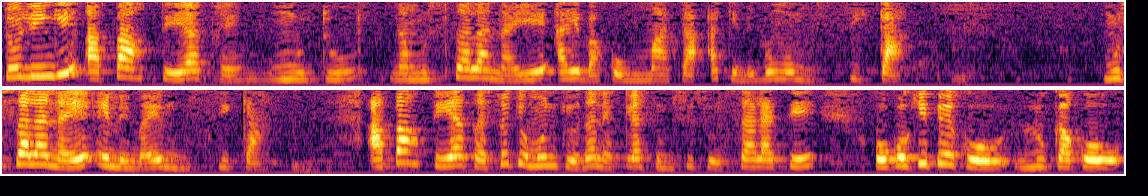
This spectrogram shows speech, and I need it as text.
tolingi a part theatre mutu na musala na ye ayeba komata akende bongo musika Musala na ye emema ye musika. A part theatre soki omoni que oza na classe mususu osala te, okoki pe ko luka ko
